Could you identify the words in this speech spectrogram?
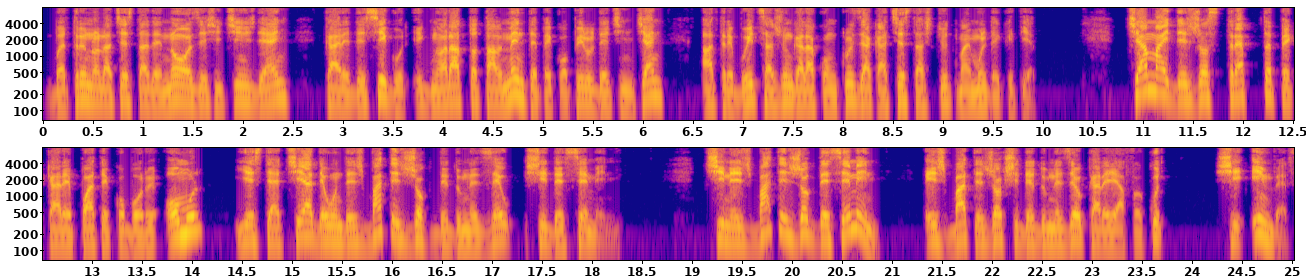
bătrânul acesta de 95 de ani care desigur ignora totalmente pe copilul de 5 ani, a trebuit să ajungă la concluzia că acesta a știut mai mult decât el. Cea mai de jos treaptă pe care poate coborâ omul este aceea de unde își bate joc de Dumnezeu și de semeni. Cine își bate joc de semeni, își bate joc și de Dumnezeu care i-a făcut. Și invers.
